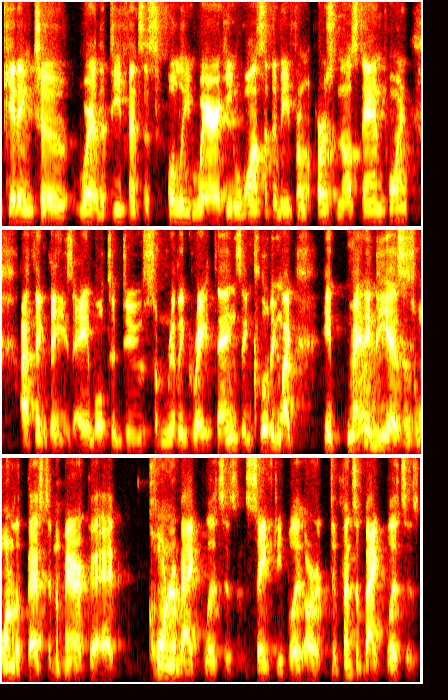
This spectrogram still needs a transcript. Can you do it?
getting to where the defense is fully where he wants it to be from a personnel standpoint. I think that he's able to do some really great things, including like it, Manny Diaz is one of the best in America at cornerback blitzes and safety blitz or defensive back blitzes.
